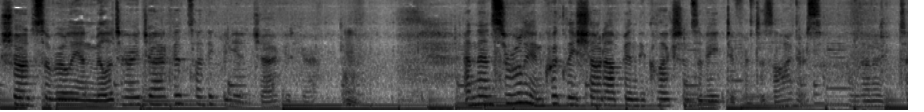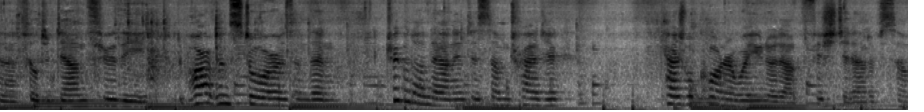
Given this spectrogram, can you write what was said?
showed cerulean military jackets. I think we need a jacket here. Mm. And then cerulean quickly showed up in the collections of eight different designers. And then it uh, filtered down through the department stores and then trickled on down into some tragic casual corner where you no doubt fished it out of some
